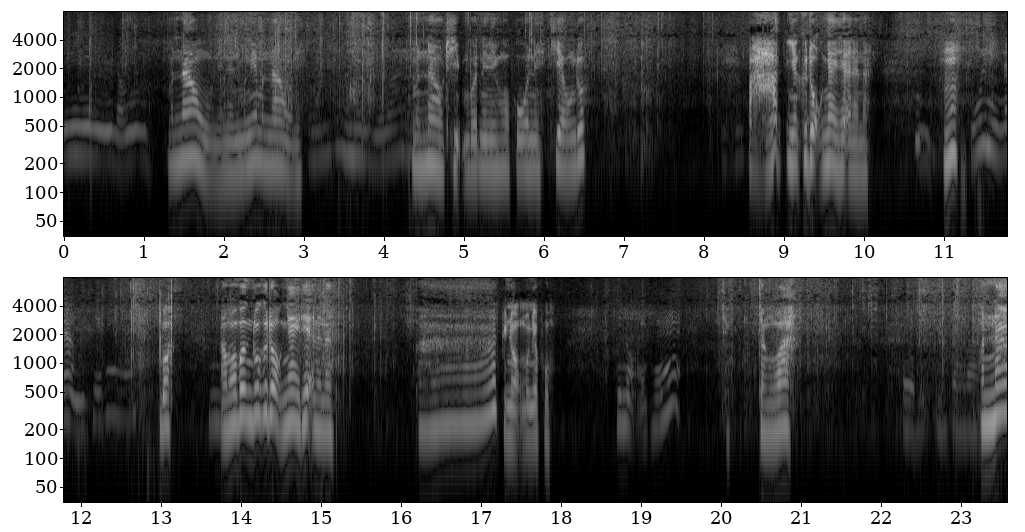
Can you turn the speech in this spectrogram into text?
นี่นี่นี่น้องมันเน่านี่นี่มึงเนี่ยมันเน่านี่ มันเน่าทิ่มเบิดนี่นี่หัวโพนนี่เกี่ยวมึงดูปาดอหยังคือดอกใหญ่แท้อันนั้นนะหึอุ้ยนี่น้ำเฮ็ดให้นะบ่เอามาเบิ่งดูคือดอกใหญ่แท้อันนั้นนะปาดพี่น้องมึงเนี่ยผู้คือหน่อยแท้จังว่า มันเน่า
